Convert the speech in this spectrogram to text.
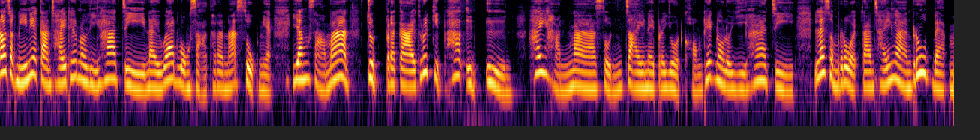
นอกจากนี้เนี่ยการใช้เทคโนโลยี 5G ในแวดวงสาธารณสุขเนี่ยยังสามารถจุดประกายธุรกิจภาคอื่น ๆ ให้หันมาสนใจในประโยชน์ของเทคโนโลยี 5G และสำรวจการใช้งานรูปแบบใ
